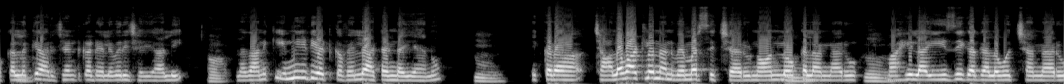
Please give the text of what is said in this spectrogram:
ఒకళ్ళకి అర్జెంట్గా డెలివరీ చేయాలి. అన్న దానికి ఇమీడియట్గా వెళ్ళి అటెండ్ అయ్యాను. ఇక్కడ చాలా వాటిలో నన్ను విమర్శించారు. నాన్ లోకల్ అన్నారు మహిళ ఈజీగా గెలవచ్చు అన్నారు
